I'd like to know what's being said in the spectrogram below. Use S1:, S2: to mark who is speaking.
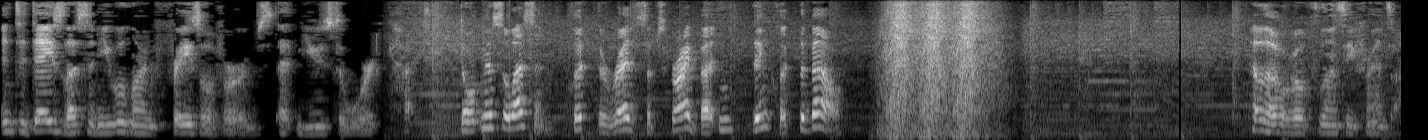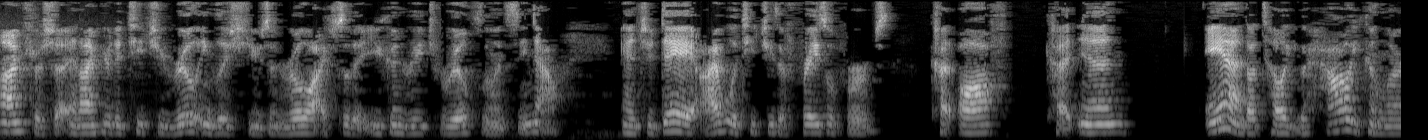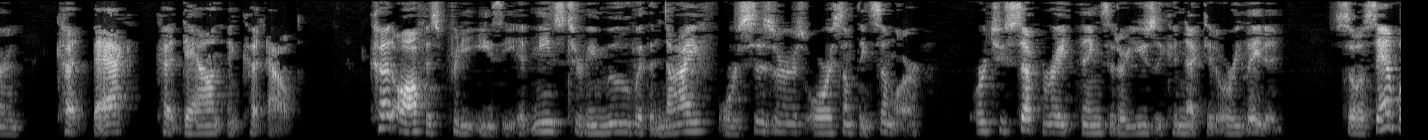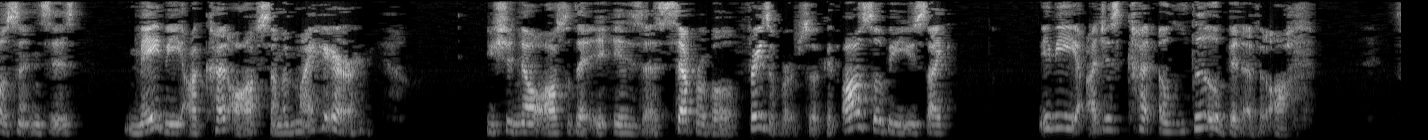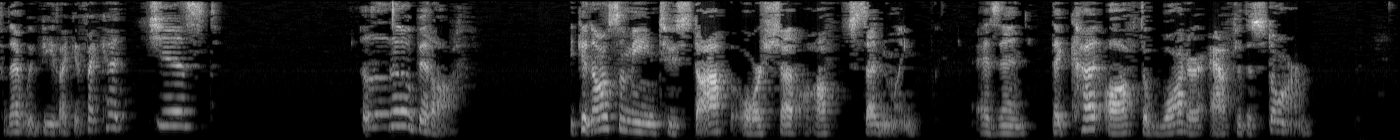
S1: In today's lesson, you will learn phrasal verbs that use the word cut. Don't miss a lesson. Click the red subscribe button, then click the bell. Hello, Real Fluency friends. I'm Trisha, and I'm here to teach you real English used in real life so that you can reach real fluency now. And today, I will teach you the phrasal verbs cut off, cut in, and I'll tell you how you can learn cut back, cut down, and cut out. Cut off is pretty easy. It means to remove with a knife or scissors or something similar, or to separate things that are usually connected or related. So a sample sentence is, maybe I'll cut off some of my hair. You should know also that it is a separable phrasal verb, so it could also be used like, maybe I just cut a little bit of it off. So that would be like if I cut just a little bit off. It can also mean to stop or shut off suddenly, as in they cut off the water after the storm.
